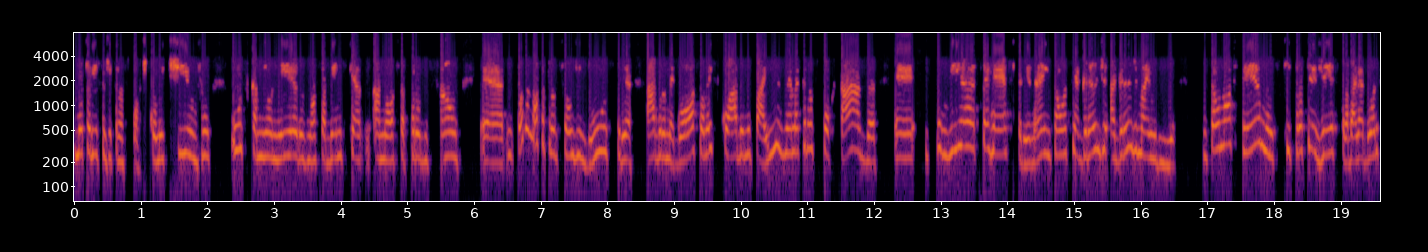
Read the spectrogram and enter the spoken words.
motoristas de transporte coletivo, os caminhoneiros, nós sabemos que a, a nossa produção, é, toda a nossa produção de indústria, agronegócio, ela é escoada no país, né, ela é transportada é, por via terrestre, né? Então, assim, a grande, a grande maioria. Então, nós temos que proteger esses trabalhadores,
